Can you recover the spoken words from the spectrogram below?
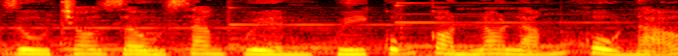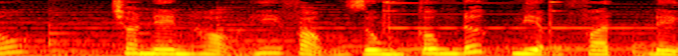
Dù cho giàu sang quyền quý cũng còn lo lắng khổ não, cho nên họ hy vọng dùng công đức niệm Phật để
